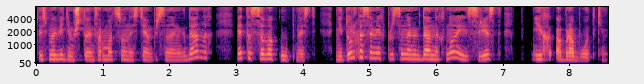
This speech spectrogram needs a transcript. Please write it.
То есть мы видим, что информационная система персональных данных – это совокупность не только самих персональных данных, но и средств их обработки.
